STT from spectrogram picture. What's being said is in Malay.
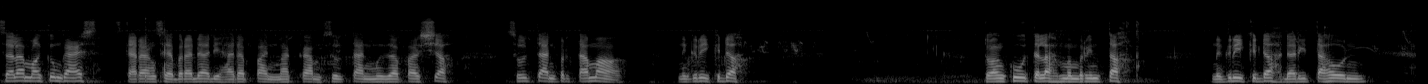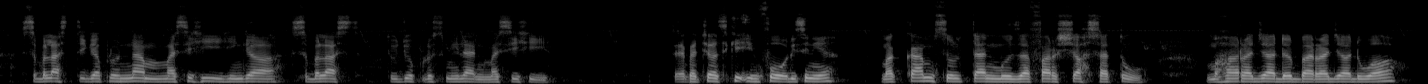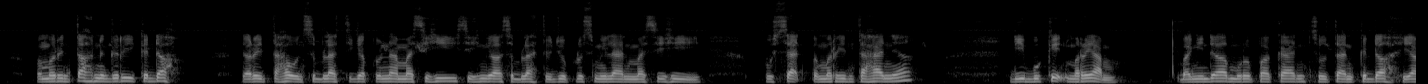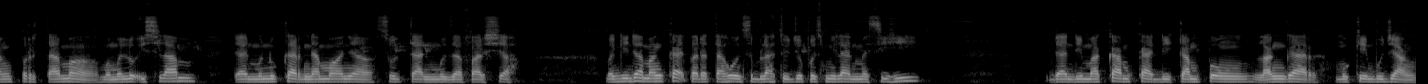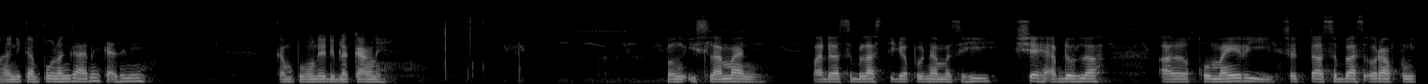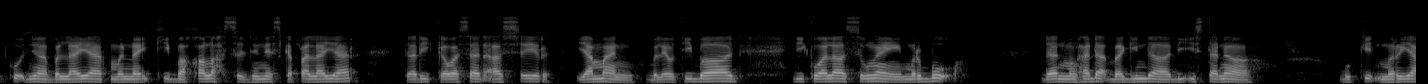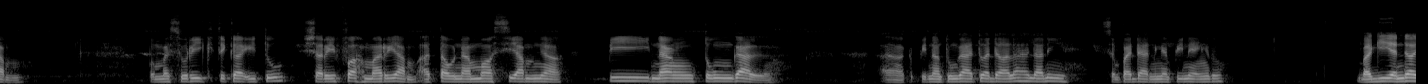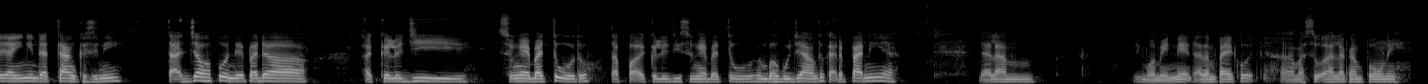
Assalamualaikum guys. Sekarang saya berada di hadapan makam Sultan Muzaffar Shah, Sultan pertama negeri Kedah. Tuanku telah memerintah negeri Kedah dari tahun 1136 Masihi hingga 1179 Masihi. Saya baca sikit info di sini ya. Makam Sultan Muzaffar Shah I, Maharaja Derbar Raja memerintah negeri Kedah dari tahun 1136 Masihi sehingga 1179 Masihi. Pusat pemerintahannya di Bukit Meriam. Baginda merupakan Sultan Kedah yang pertama memeluk Islam dan menukar namanya Sultan Muzaffar Shah. Baginda mangkat pada tahun 1179 Masihi dan dimakamkan di Kampung Langgar, Mukim Bujang. Ha, ini Kampung Langgar ni kat sini. Kampung dia di belakang ni. Pengislaman pada 1136 Masihi, Syekh Abdullah Al-Qumairi serta 11 orang pengikutnya berlayar menaiki bakalah sejenis kapal layar dari kawasan Asir, Yaman. Beliau tiba di Kuala Sungai Merbuk dan menghadap baginda di istana Bukit Meriam. Pemaisuri ketika itu Syarifah Mariam atau nama siamnya Pinang Tunggal. Uh, Pinang Tunggal tu adalah lah ni sempadan dengan Penang tu. Bagi anda yang ingin datang ke sini, tak jauh pun daripada ekologi Sungai Batu tu, tapak ekologi Sungai Batu Lembah Bujang tu kat depan ni ya. Dalam 5 minit tak sampai kot. Ha, masuklah lah kampung ni.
